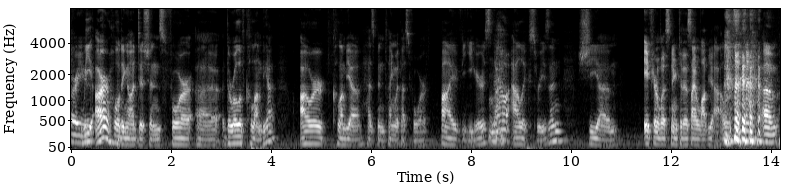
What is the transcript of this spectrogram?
or are you? we are holding auditions for uh, the role of columbia our Columbia has been playing with us for five years now. Alex Reason, she, um, if you're listening to this, I love you, Alex. um,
